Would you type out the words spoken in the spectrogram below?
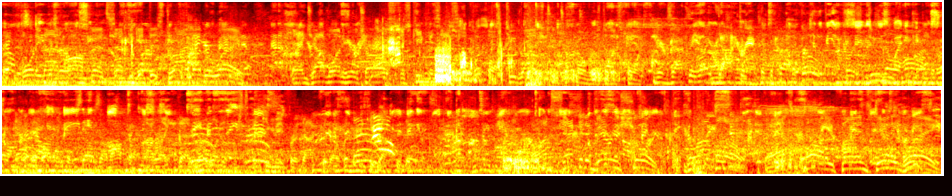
The 49er offense set to get this drive underway. And job one here, Charles, just keep possession of football. Two drives, two turnovers to this point. You're exactly right, Doctor. But the crowd of first do no harm. And right now, they're bottling themselves on offense. I like that. Everyone is mistaking me for a doctor, though. Thank you, Dr. Davis. On second and very short, Garoppolo. That's caught. He finds Danny Gray.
